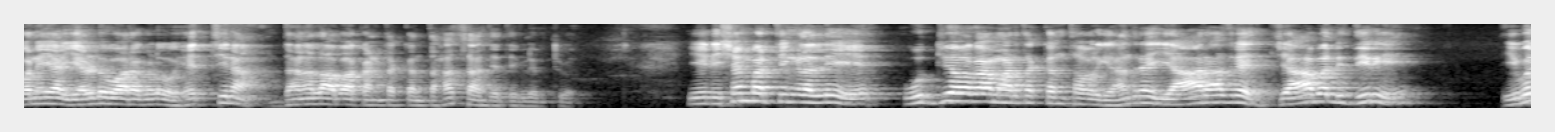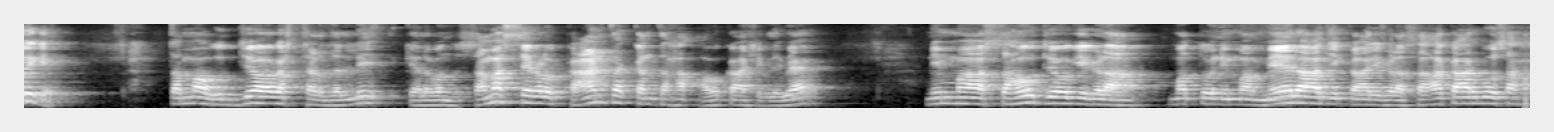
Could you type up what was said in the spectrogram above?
ಕೊನೆಯ ಎರಡು ವಾರಗಳು ಹೆಚ್ಚಿನ ಧನಲಾಭ ಕಾಣ್ತಕ್ಕಂತಹ ಸಾಧ್ಯತೆಗಳಿರ್ತವೆ ಈ ಡಿಸೆಂಬರ್ ತಿಂಗಳಲ್ಲಿ ಉದ್ಯೋಗ ಮಾಡ್ತಕ್ಕಂಥವ್ರಿಗೆ, ಅಂದರೆ ಯಾರಾದರೆ ಜಾಬಲ್ಲಿದ್ದೀರಿ ಇವರಿಗೆ ತಮ್ಮ ಉದ್ಯೋಗ ಸ್ಥಳದಲ್ಲಿ ಕೆಲವೊಂದು ಸಮಸ್ಯೆಗಳು ಕಾಣ್ತಕ್ಕಂತಹ ಅವಕಾಶಗಳಿವೆ. ನಿಮ್ಮ ಸಹೋದ್ಯೋಗಿಗಳ ಮತ್ತು ನಿಮ್ಮ ಮೇಲಾಧಿಕಾರಿಗಳ ಸಹಕಾರವೂ ಸಹ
